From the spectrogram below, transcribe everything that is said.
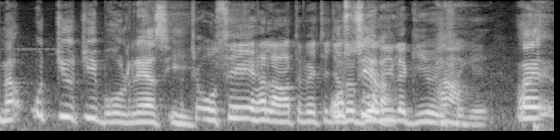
ਮੈਂ ਉੱਚੀ ਉੱਚੀ ਬੋਲ ਰਿਹਾ ਸੀ। ਅੱਛਾ, ਉਸੇ ਹਾਲਾਤ ਵਿੱਚ ਜਦੋਂ ਉਸੇ ਗੋਲੀ ਲੱਗੀ ਹੋਈ ਹਾਂ। ਸੀਗੇ। ਓਏ,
